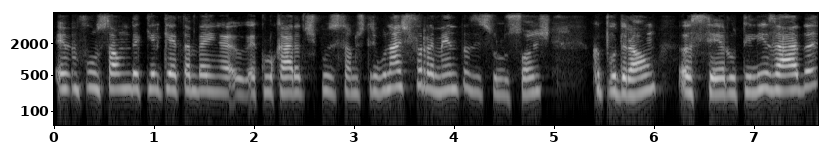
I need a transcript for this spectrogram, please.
em função daquilo que é também a, a colocar à disposição dos tribunais ferramentas e soluções que poderão uh, ser utilizadas,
